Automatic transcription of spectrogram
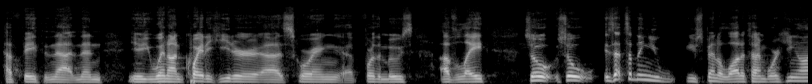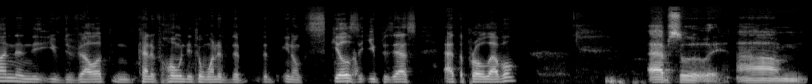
have faith in that. And then you, know, you went on quite a heater uh, scoring uh, for the Moose of late. So so is that something you you spend a lot of time working on and that you've developed and kind of honed into one of the the you know skills that you possess at the pro level? Absolutely. Um,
